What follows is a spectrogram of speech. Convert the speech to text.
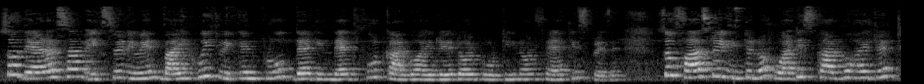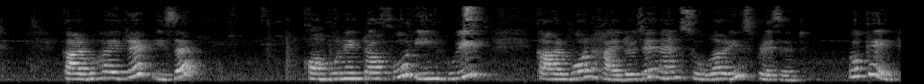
so there are some experiments by which we can prove that in that food carbohydrate or protein or fat is present. So first we need to know what is carbohydrate. Carbohydrate is a component of food in which carbon, hydrogen and sugar is present. Okay,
